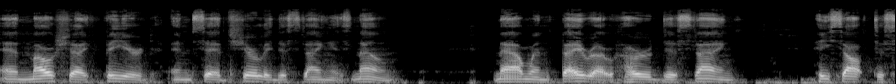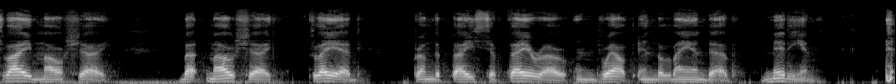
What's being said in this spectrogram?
And Moshe feared and said, Surely this thing is known. Now when Pharaoh heard this thing, he sought to slay Moshe, but Moshe fled from the face of Pharaoh and dwelt in the land of Midian.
